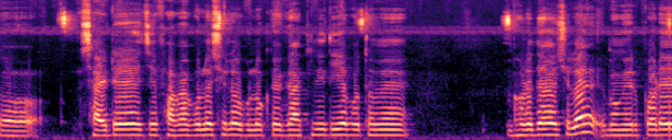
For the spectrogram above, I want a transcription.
তো সাইডে যে ফাঁকাগুলো ছিল ওগুলোকে গাঁথনি দিয়ে প্রথমে ভরে দেওয়া হয়েছিল এবং এরপরে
